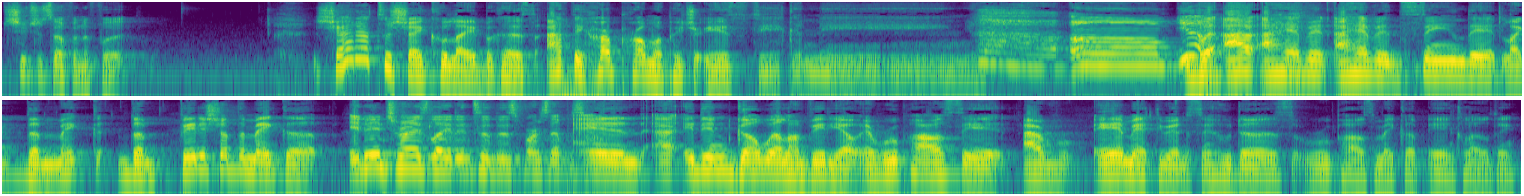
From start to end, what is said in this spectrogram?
shoot yourself in the foot. shout out to Shea Couleé because I think her promo picture is sickening. Um, yeah, But I, I haven't, I haven't seen that like the make, the finish of the makeup, it didn't translate into this first episode. and uh, it didn't go well on video. And RuPaul said, I and Mathu Andersen, who does RuPaul's makeup and clothing,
